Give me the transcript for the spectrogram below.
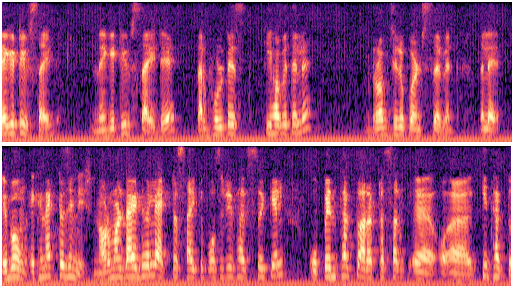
নেগেটিভ সাইডে নেগেটিভ সাইডে তার ভোল্টেজ কি হবে তাহলে? ড্রপ জিরো পয়েন্ট সেভেন তাহলে, এবং এখানে একটা জিনিস নর্মাল ডায়েট হলে একটা cycle positive half cycle open থাকতো, আর একটা কি থাকতো?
